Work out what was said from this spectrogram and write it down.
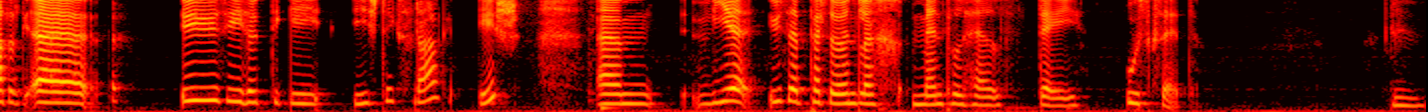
Also, äh, unsere heutige Einstiegsfrage ist, ähm, wie unser persönlicher Mental Health Day aussieht. Hm.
